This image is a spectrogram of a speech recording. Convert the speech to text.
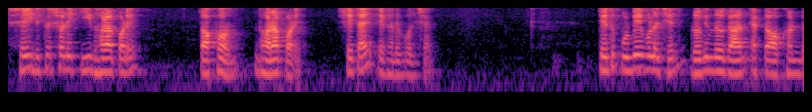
সেই বিশ্লেষণে কি ধরা পড়ে? তখন ধরা পড়ে সেটাই এখানে বলছেন। যেহেতু পূর্বেই বলেছেন, রবীন্দ্র গান একটা অখণ্ড।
